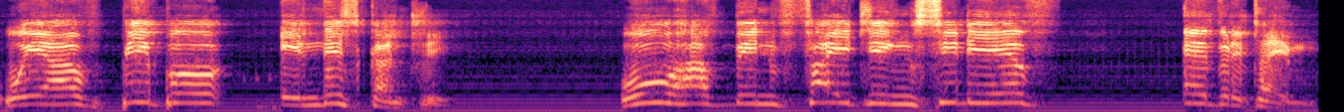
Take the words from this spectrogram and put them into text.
we have people in this country who have been fighting CDF every time.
